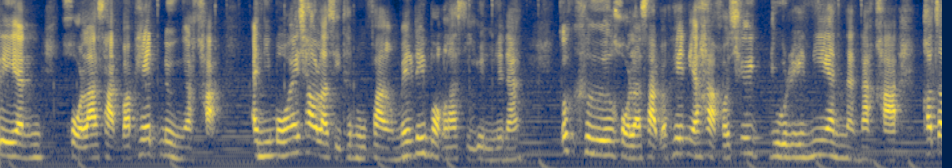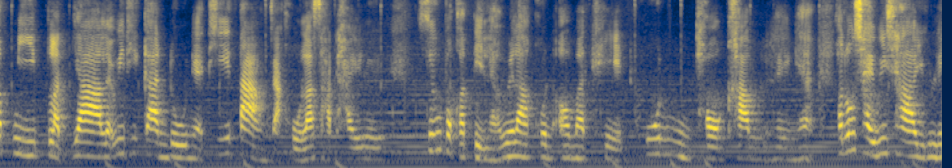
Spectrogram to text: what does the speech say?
เรียนโหราศาสตร์ประเภทหนึ่งอะค่ะ อันนี้โมให้ชาวราศีธนูฟังไม่ได้บอกราศีอื่นเลยนะก็คือโหราศาสตร์ประเภทนี้ค่ะเขาชื่อยูเรเนียนน่ะนะคะเขาจะมีปรัชญาและวิธีการดูเนี่ยที่ต่างจากโหราศาสตร์ไทยเลย ซึ่งปกติแล้วเวลาคนเอามาเทรดหุ้นทองคำหรืออะไรเงี้ยเขาต้องใช้วิชายูเร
